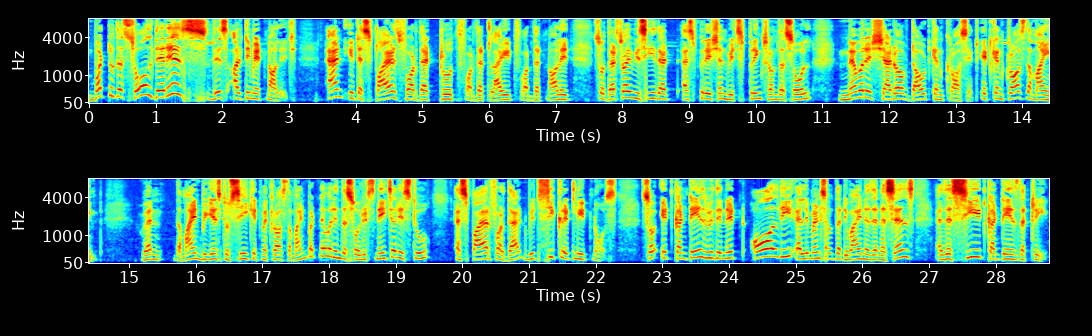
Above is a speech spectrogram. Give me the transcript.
But to the soul there is this ultimate knowledge and it aspires for that truth for that light for that knowledge. So that's why we see that aspiration which springs from the soul never a shadow of doubt can cross it. It can cross the mind when the mind begins to seek, it may cross the mind, but never in the soul. Its nature is to aspire for that which secretly it knows. So it contains within it all the elements of the divine as an essence, as a seed contains the tree.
